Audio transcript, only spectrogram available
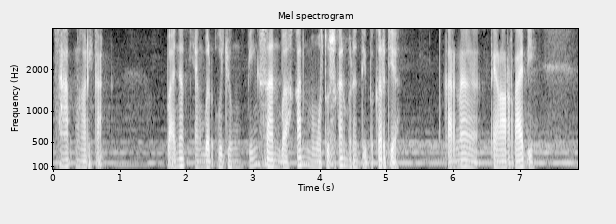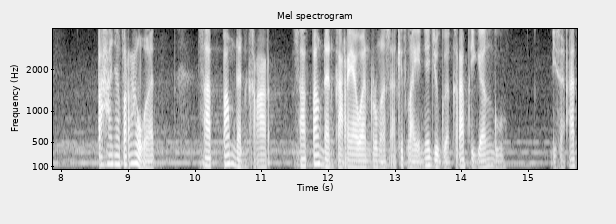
Sangat mengerikan. Banyak yang berujung pingsan bahkan memutuskan berhenti bekerja karena teror tadi. Tak hanya perawat, satpam dan satpam dan karyawan rumah sakit lainnya juga kerap diganggu di saat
